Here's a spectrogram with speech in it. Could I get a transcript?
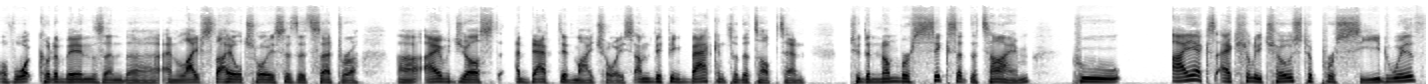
of what could have been and uh, and lifestyle choices, etc. Uh, I've just adapted my choice. I'm dipping back into the top ten to the number six at the time, who Ajax actually chose to proceed with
